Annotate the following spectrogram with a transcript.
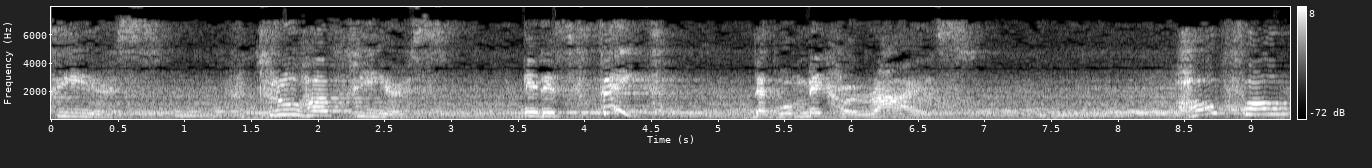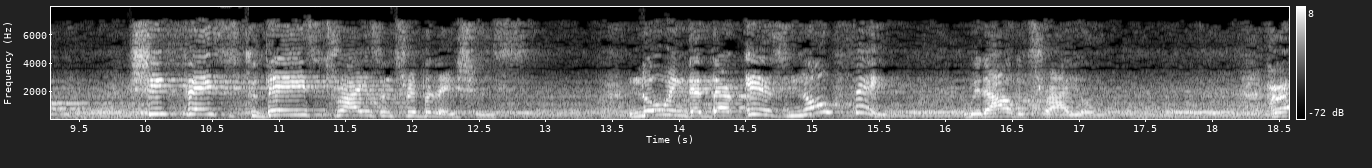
tears, fears, it is faith that will make her rise. Hopeful, she faces today's trials and tribulations, knowing that there is no faith without a trial. Her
